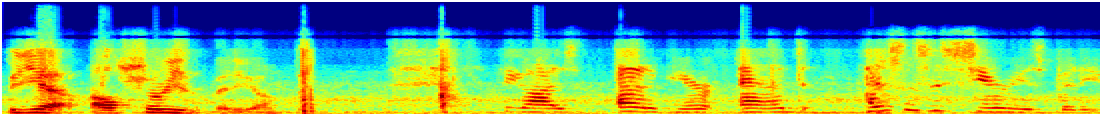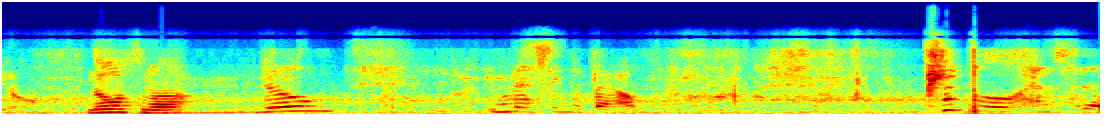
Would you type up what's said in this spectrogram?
But yeah, I'll show you the video. Hey guys, Adam here, and this is a serious video. No, it's not. No messing about. People have said...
